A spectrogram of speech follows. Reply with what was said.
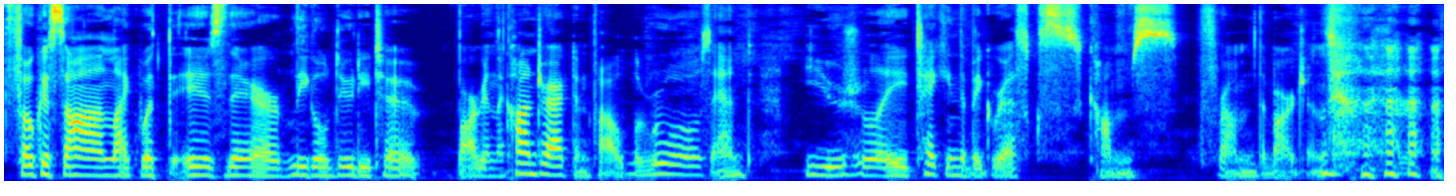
focused on like what is their legal duty to bargain the contract and follow the rules and usually taking the big risks comes from the margins.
